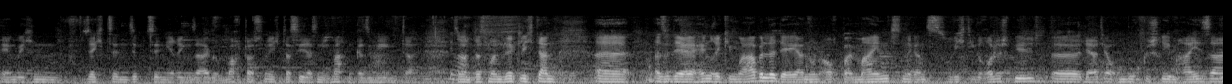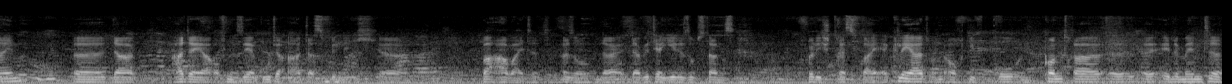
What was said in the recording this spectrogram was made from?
irgendwelchen 16-, 17-Jährigen sage, mach das nicht, dass sie das nicht machen, ganz im Gegenteil. Sondern dass man wirklich dann, äh, also der Henrik Jungabele, der ja nun auch bei Mind eine ganz wichtige Rolle spielt, äh, der hat ja auch ein Buch geschrieben, High Sein. Äh, da hat er ja auf eine sehr gute Art, das finde ich, äh, bearbeitet. Also da, da wird ja jede Substanz völlig stressfrei erklärt und auch die Pro- und Kontra-Elemente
